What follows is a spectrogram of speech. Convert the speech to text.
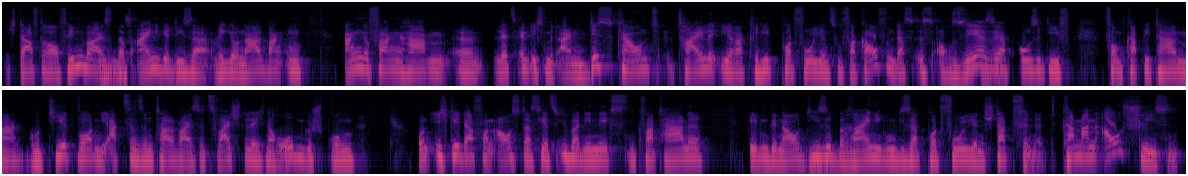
Ich darf darauf hinweisen, dass einige dieser Regionalbanken angefangen haben, äh, letztendlich mit einem Discount Teile ihrer Kreditportfolien zu verkaufen. Das ist auch sehr, sehr positiv vom Kapitalmarkt gutiert worden. Die Aktien sind teilweise zweistellig nach oben gesprungen. Und ich gehe davon aus, dass jetzt über die nächsten Quartale eben genau diese Bereinigung dieser Portfolien stattfindet. Kann man ausschließen,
